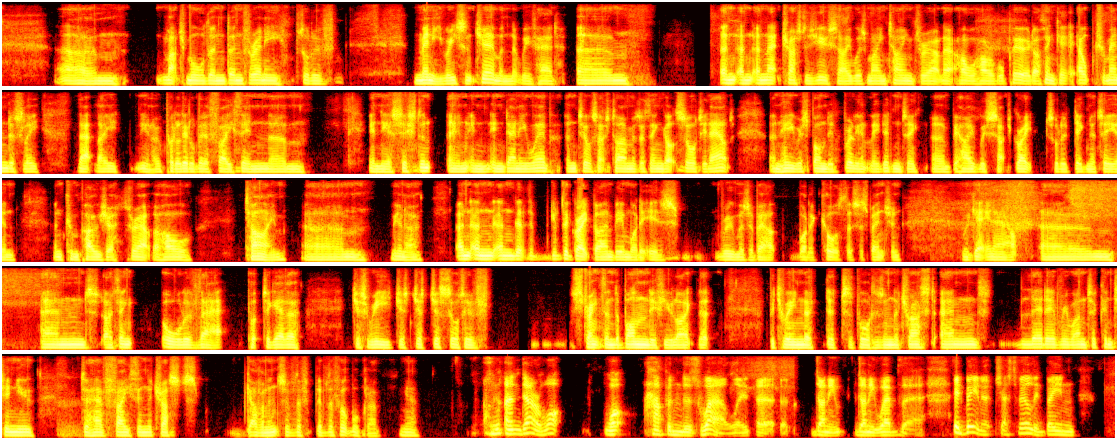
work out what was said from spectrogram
um, much more than than for any sort of many recent chairmen that we've had. Um, and, and and that trust, as you say, was maintained throughout that whole horrible period. I think it helped tremendously that they, you know, put a little bit of faith in um, in the assistant in, in in Danny Webb until such time as the thing got sorted out, and he responded brilliantly, didn't he? Um, behaved with such great sort of dignity and and composure throughout the whole time. Um, you know, and and and the, the grapevine being what it is, rumours about what had caused the suspension were getting out, um, and I think all of that put together just re just just just sort of strengthened the bond, if you like, that between the, the supporters and the trust, and led everyone to continue to have faith in the trust's governance of the of the football club. Yeah. And, and what what happened as well? Uh, Danny Danny Webb there. He'd been at Chesterfield. He'd been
